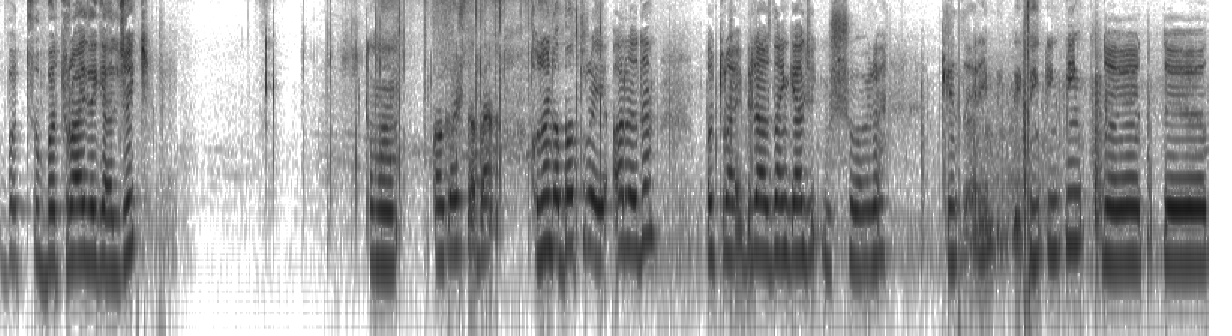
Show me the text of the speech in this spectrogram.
Batu Baturay da gelecek. Tamam. Arkadaşlar ben az önce Baturay'ı aradım. Baturay birazdan gelecekmiş şöyle. Gezereyim. Bing bing bing bing bing. Dıt dıt.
